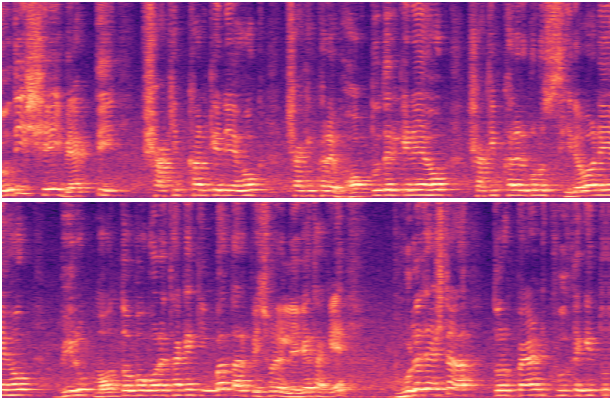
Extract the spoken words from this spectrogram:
যদি সেই ব্যক্তি সাকিব খানকে নিয়ে হোক, সাকিব খানের ভক্তদেরকে নিয়ে হোক, সাকিব খানের কোনো সিনেমা নিয়ে হোক, বিরূপ মন্তব্য করে থাকে কিংবা তার পেছনে লেগে থাকে, ভুলে যাস না, তোর প্যান্ট খুলতে কিন্তু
